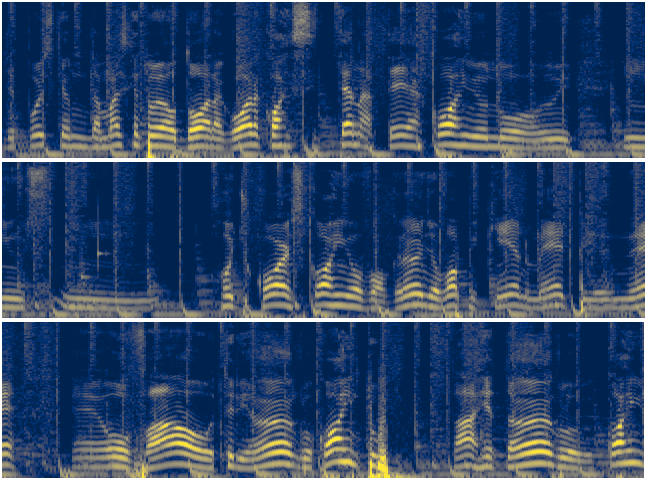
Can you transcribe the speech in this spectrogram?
depois que ainda mais que entrou o Eldora agora, corre-se até na terra, corre no, no em, em road course, corre em oval grande, oval pequeno, médio, né? É, oval, triângulo, corre em tudo, tá? Retângulo, corre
